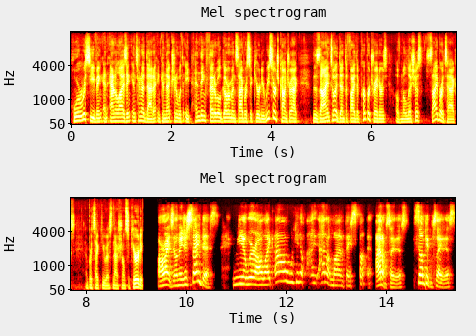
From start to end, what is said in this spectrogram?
who were receiving and analyzing internet data in connection with a pending federal government cybersecurity research contract designed to identify the perpetrators of malicious cyber attacks and protect US national security. All right, so let me just say this. You know, we're all like, oh, well, you know, I, I don't mind if they. I don't say this. Some people say this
